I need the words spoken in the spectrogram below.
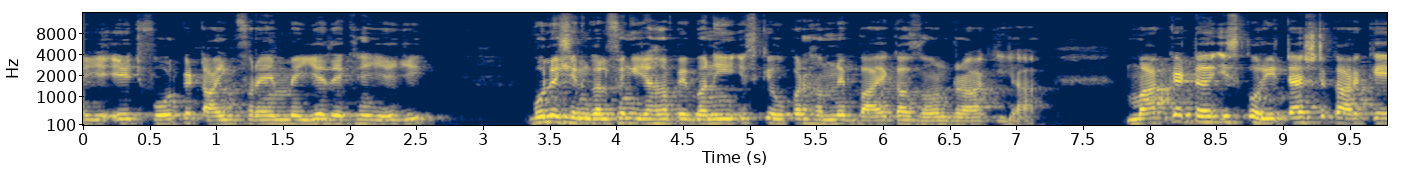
ये एज फोर के टाइम फ्रेम में, ये देखें ये जी। बुलिश इनगल्फिंग यहाँ पे बनी, इसके ऊपर हमने बाय का जोन ड्रा किया। मार्केट इसको रिटेस्ट करके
